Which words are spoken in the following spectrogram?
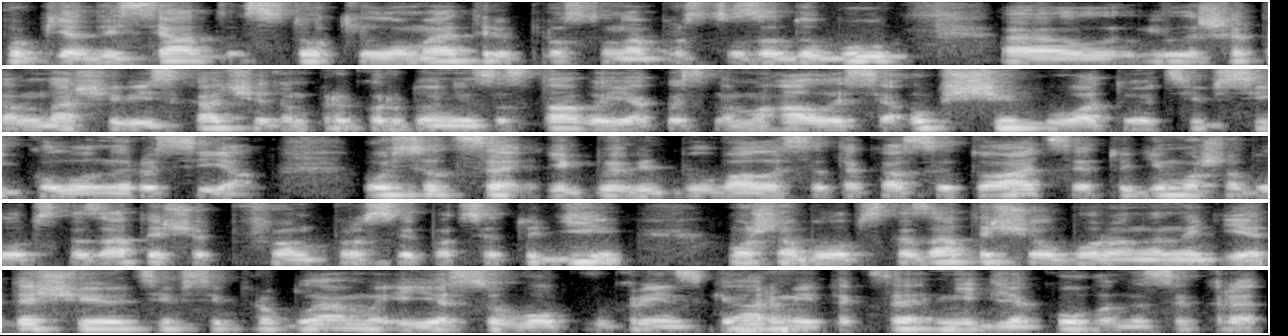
по 50-100 кілометрів просто-напросто за добу, е, і лише там наші війська чи там прикордонні застави якось намагалися общіпувати оці всі колони росіян. Ось оце, якби відбувалася така ситуація, тоді можна було б сказати, що фронт просипався. Тоді можна було б сказати, що оборона не діє. Те, що є ці всі проблеми, і є совок в українській армії, так це ні для кого не секрет.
